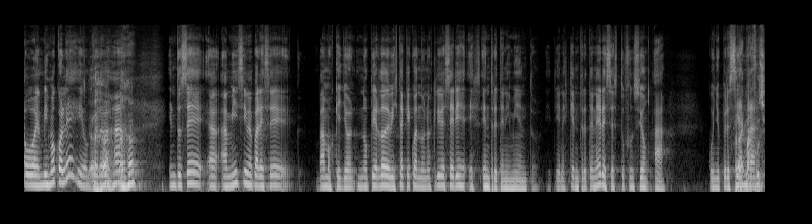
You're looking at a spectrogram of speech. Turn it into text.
o el mismo colegio. Pero, Ajá, ajá. ajá. Entonces, a, a mí sí me parece, vamos, que yo no pierdo de vista que cuando uno escribe series es entretenimiento. Y tienes que entretener, esa es tu función A. Coño, pero si, Pero hay a, más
